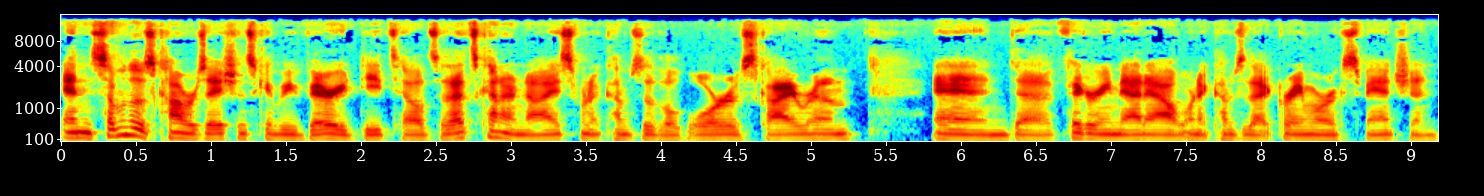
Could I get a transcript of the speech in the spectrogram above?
And some of those conversations can be very detailed. So that's kind of nice when it comes to the lore of Skyrim and uh, figuring that out when it comes to that Greymoor expansion.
